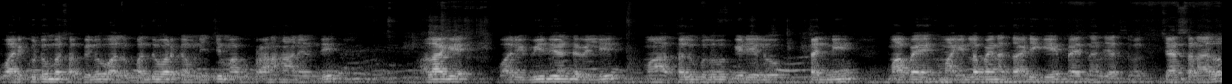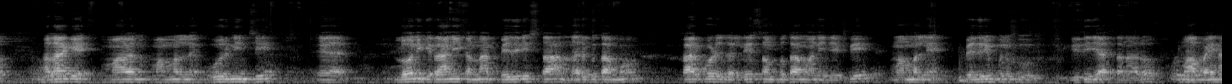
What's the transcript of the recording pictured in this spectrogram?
వారి కుటుంబ సభ్యులు వాళ్ళ బంధువర్గం నుంచి మాకు ప్రాణహాని ఉంది. అలాగే వారి వీధి వెంట వెళ్ళి మా తలుపులు గడియలు తన్ని మాపై మా ఇళ్ళపైన దాడికి ప్రయత్నం చేస్తు చేస్తున్నారు. అలాగే మా మమ్మల్ని ఊరి నుంచి లోనికి రానికన్నా బెదిరిస్తా నరుకుతాము కార్పొరేట్ తల్లి చంపుతామని చెప్పి మమ్మల్ని బెదిరింపులకు ఇది చేస్తున్నారు. మా పైన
